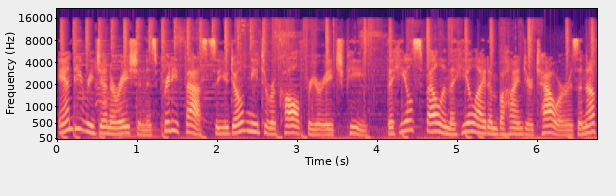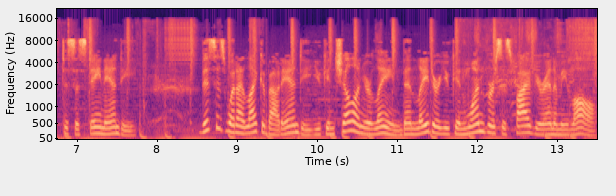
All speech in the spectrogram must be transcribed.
Andy regeneration is pretty fast so you don't need to recall for your HP. The heal spell and the heal item behind your tower is enough to sustain Andy. This is what I like about Andy, you can chill on your lane then later you can 1 versus 5 your enemy lol.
